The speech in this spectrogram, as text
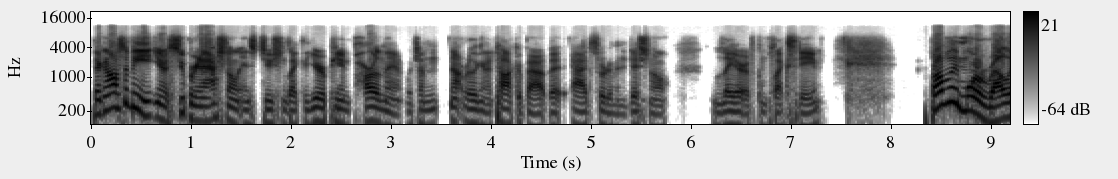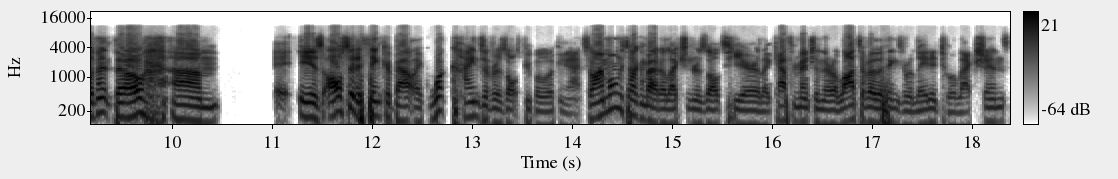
There can also be, you know, supranational institutions like the European Parliament, which I'm not really going to talk about, but add sort of an additional layer of complexity. Probably more relevant, though, um, is also to think about like what kinds of results people are looking at. So I'm only talking about election results here. Like Catherine mentioned, there are lots of other things related to elections,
